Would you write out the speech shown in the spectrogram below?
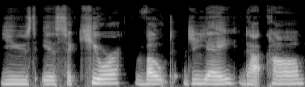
used is securevotegA.com.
